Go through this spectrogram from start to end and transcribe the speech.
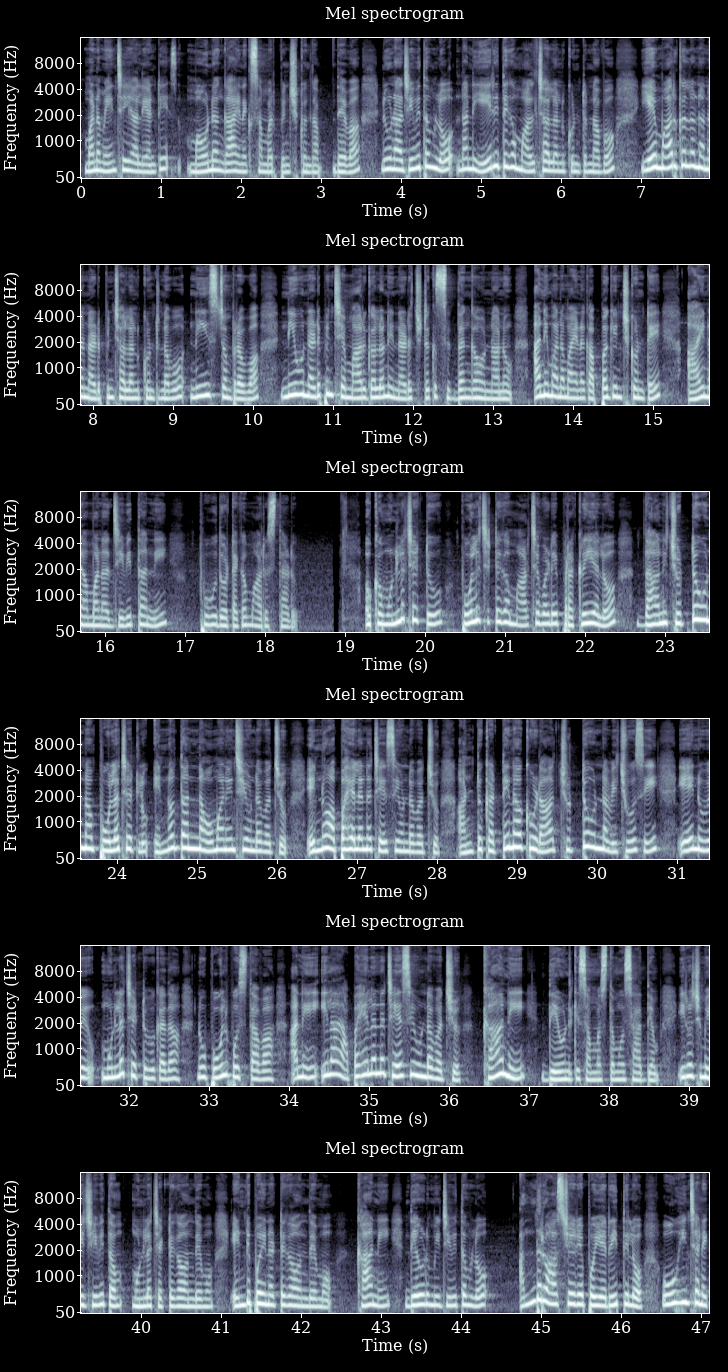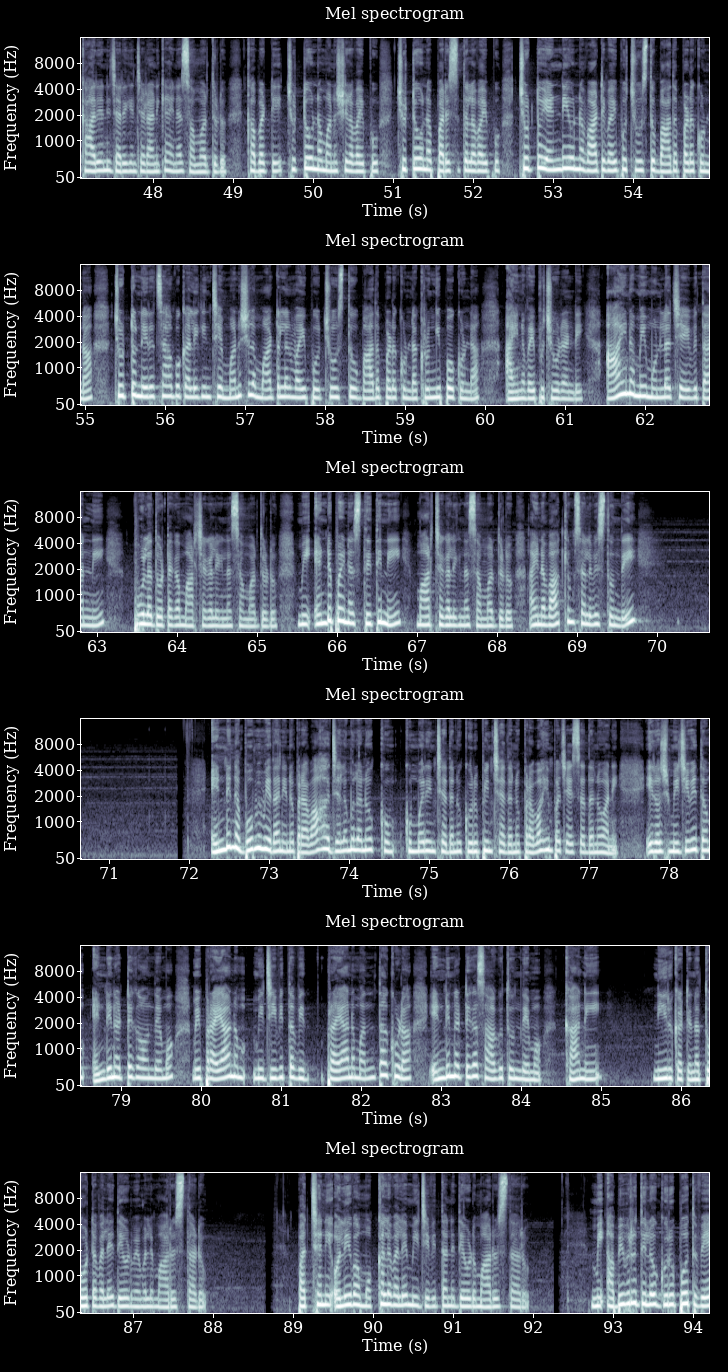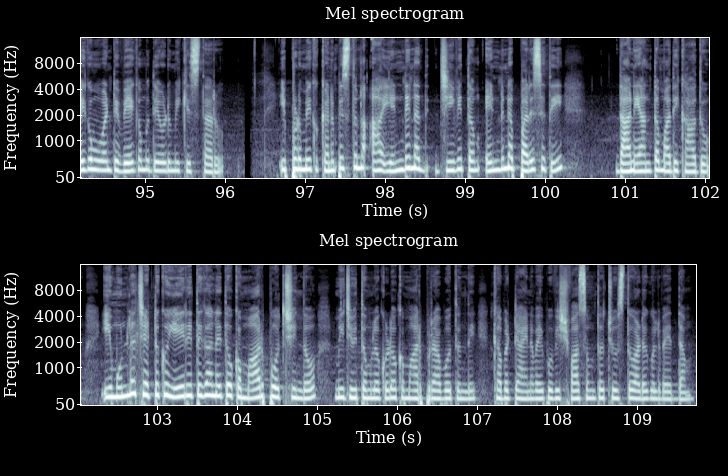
మనం ఏం చేయాలి అంటే మౌనంగా ఆయనకు సమర్పించుకుందాం. దేవా నువ్వు నా జీవితంలో నన్ను ఏ రీతిగా మార్చాలనుకుంటున్నావో ఏ మార్గంలో నన్ను నడిపించాలనుకుంటున్నావో నీ ఇష్టం ప్రవ్వా. నీవు నడిపించే మార్గాల్లో నేను నడుచుటకు సిద్ధంగా ఉన్నాను అని మనం ఆయనకు అప్పగించుకుంటే ఆయన మన జీవితాన్ని పూదోటగా మారుస్తాడు. ఒక ముళ్ళ చెట్టు పూల చెట్టుగా మార్చబడే ప్రక్రియలో దాని చుట్టూ ఉన్న పూల చెట్లు ఎన్నో దాన్ని అవమానించి ఉండవచ్చు ఎన్నో అపహేళన చేసి ఉండవచ్చు. అంటు కట్టినా కూడా చుట్టూ ఉన్నవి చూసి ఏ నువ్వు ముళ్ళ చెట్టువు కదా నువ్వు పూలు పూస్తావా? అని ఇలా అపహేళన చేసి ఉండవచ్చు. కానీ దేవునికి సమస్తము సాధ్యం. ఈరోజు మీ జీవితం ముళ్ళ చెట్టుగా ఉందేమో ఎండిపోయినట్టుగా ఉందేమో. కానీ దేవుడు మీ జీవితంలో అందరూ ఆశ్చర్యపోయే రీతిలో ఊహించని కార్యాన్ని జరిగించడానికి ఆయన సమర్థుడు. కాబట్టి చుట్టూ ఉన్న మనుషుల వైపు చుట్టూ ఉన్న పరిస్థితుల వైపు చుట్టూ ఎండి ఉన్న వాటి వైపు చూస్తూ బాధపడకుండా చుట్టూ నిరుత్సాహపు కలిగించే మనుషుల మాటల వైపు చూస్తూ బాధపడకుండా కృంగిపోకుండా ఆయన వైపు చూడండి. ఆయన మీ ముండ్ల జీవితాన్ని పూలదోటగా మార్చగలిగిన సమర్థుడు. మీ ఎండిపోయిన స్థితిని మార్చగలిగిన సమర్థుడు. ఆయన వాక్యం సెలవిస్తుంది ఎండిన భూమి మీద నేను ప్రవాహ జలములను కుమ్మరించేదను కురిపించేదను ప్రవహింపచేసేదను అని. ఈరోజు మీ జీవితం ఎండినట్టుగా ఉందేమో మీ ప్రయాణం మీ జీవిత వి ప్రయాణం అంతా కూడా ఎండినట్టుగా సాగుతుందేమో. కానీ నీరు కట్టిన తోట వలె దేవుడు మిమ్మల్ని మారుస్తాడు. పచ్చని ఒలివ మొక్కల వలె మీ జీవితాన్ని దేవుడు మారుస్తారు. మీ అభివృద్ధిలో గురుపోతు వేగము వంటి వేగము దేవుడు మీకు ఇస్తారు ఇప్పుడు మీకు కనిపిస్తున్న ఆ ఎండిన జీవితం ఎండిన పరిస్థితి దాని అంతం అది కాదు. ఈ ముండ్ల చెట్టుకు ఏ రీతిగానైతే ఒక మార్పు వచ్చిందో మీ జీవితంలో కూడా ఒక మార్పు రాబోతుంది. కాబట్టి ఆయన వైపు విశ్వాసంతో చూస్తూ అడుగులు వేద్దాం.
